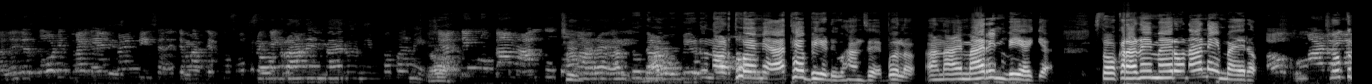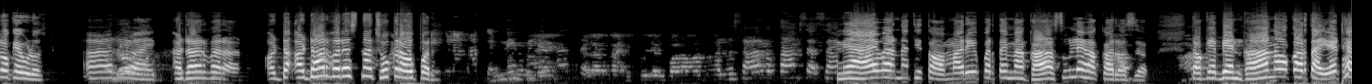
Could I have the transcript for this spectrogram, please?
અને જે સોડી મારી એની માંડી છે ને જે મારા જેઠના છોકરાને છોકરાને માર્યો ને પપ્પાને. સેન્ટિંગનું કામ હાલતું હતું મારે અડધું દાડું ભીડું ને અમે હાથે ભીડ્યું હાંજે બોલો. અને આ મારીને વી ગયા. છોકરાને માર્યો નાને માર્યો. છોકરો કેવડો? અઢાર આ અઢાર અઢા- અઢાર વર્ષના છોકરા ઉપર. અમારી ઉપર તમે ઘા કરો છો? તો કે બેન, ઘા ન કરતા, હેઠે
